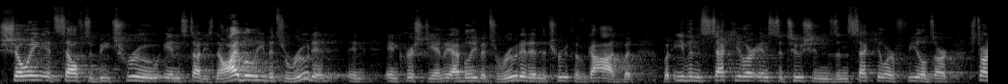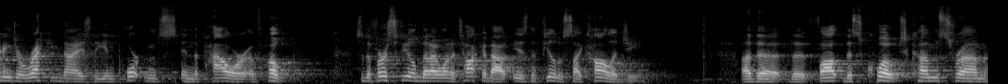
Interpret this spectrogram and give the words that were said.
showing itself to be true in studies. Now, I believe it's rooted in, in Christianity. I believe it's rooted in the truth of God, but, but even secular institutions and secular fields are starting to recognize the importance and the power of hope. So, the first field that I want to talk about is the field of psychology. Uh, the, the, this quote comes from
